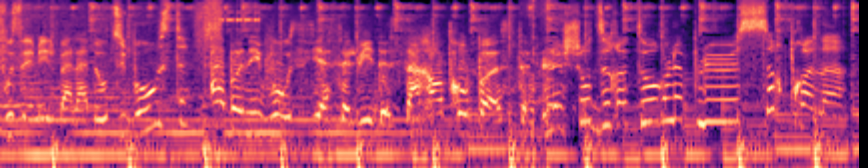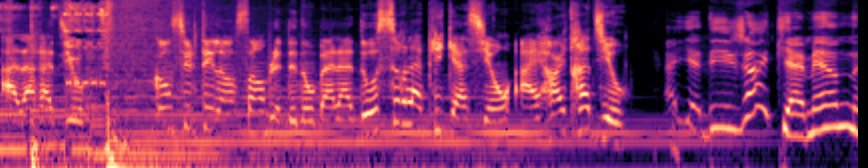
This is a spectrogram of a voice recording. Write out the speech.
Vous aimez le balado du Boost? Abonnez-vous aussi à celui de Sa rentre au poste, le show du retour le plus surprenant à la radio. Consultez l'ensemble de nos balados sur l'application iHeartRadio. Il y a des gens qui amènent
